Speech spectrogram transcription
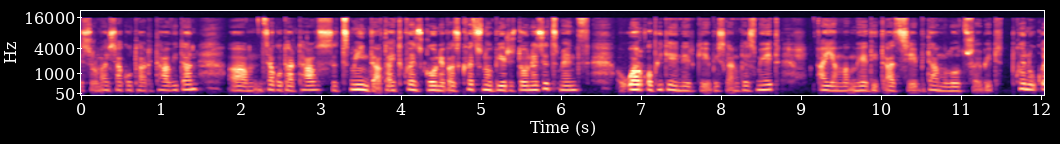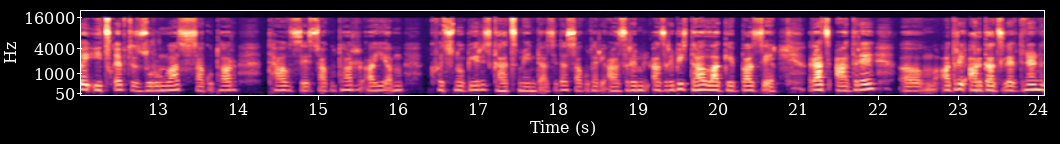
ეს რომ აი საკუთარი თავიდან საკუთარ თავს წმინდათ, აი თქვენს გონებას, ქვეცნობიერის დონეზე წმენთ უარყოფითი ენერგიებისგან გესმით? აი ამ მედიტაციებით, ამ ლოცვებით, თქვენ უკვე იწყებთ ზრუნვას საკუთარ თავზე, საკუთარ აი ამ ქვეცნობიერის გაწმენდაზე და საკუთარი აზრების დაალაგებაზე, რაც ადრე ადრე არ გაძლევდნენ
